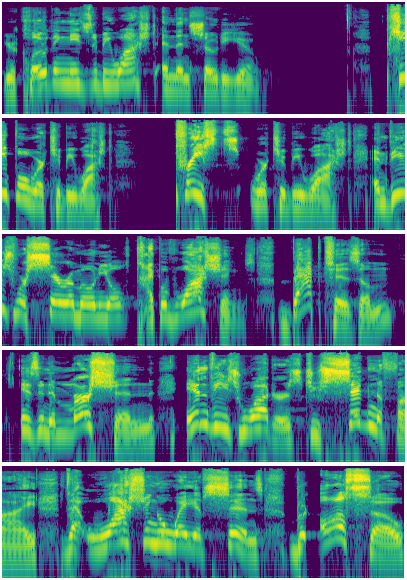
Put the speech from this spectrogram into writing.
your clothing needs to be washed, and then so do you. People were to be washed. Priests were to be washed. And these were ceremonial type of washings. Baptism is an immersion in these waters to signify that washing away of sins, but also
